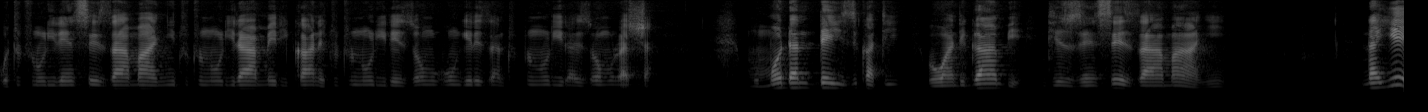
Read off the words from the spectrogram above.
bwe tutunuulira ensi ez'amaanyi tutunuulira amerika ne tutunuulira ez'omu bungereza ne tutunuulira ez'omu russia mu modern days kati bwe wandigambye nti ezo ensi ez'amaanyi. Naye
